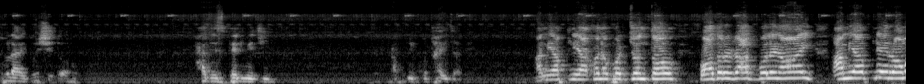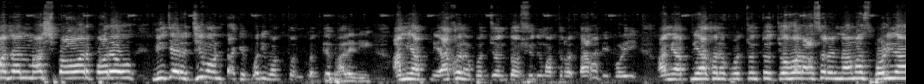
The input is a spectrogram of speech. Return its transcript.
ধুলায় দূষিত হাদিস তিরমিজি। আপনি কোথায় যাবেন? আমি আপনি এখনও পর্যন্ত কদরের রাত বলে নয়, আমি আপনি রমাজান মাস পাওয়ার পরেও নিজের জীবনটাকে পরিবর্তন করতে পারিনি। আমি আপনি এখনও পর্যন্ত শুধুমাত্র তারাবি পড়ি। আমি আপনি এখনও পর্যন্ত জোহর আসরের নামাজ পড়ি না।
